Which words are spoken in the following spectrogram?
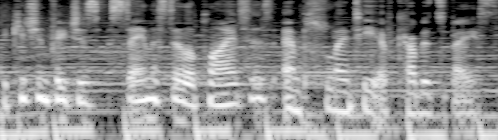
The kitchen features stainless steel appliances and plenty of cupboard space.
